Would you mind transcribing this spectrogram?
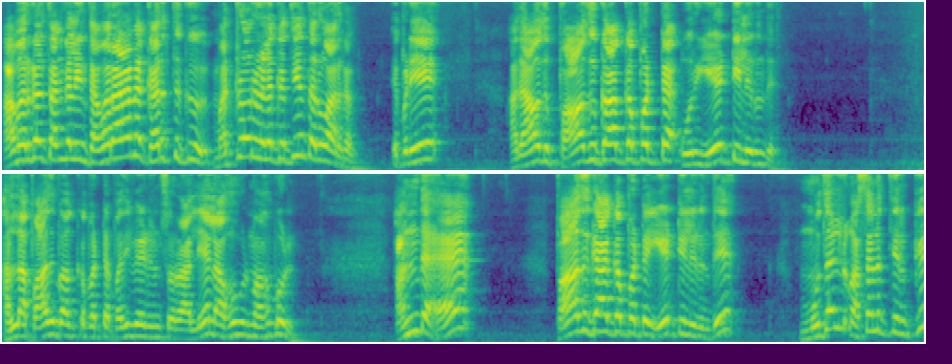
அவர்கள் தங்களின் தவறான கருத்துக்கு மற்றொரு விளக்கத்தையும் தருவார்கள். எப்படி அதாவது பாதுகாக்கப்பட்ட ஒரு ஏட்டிலிருந்து. அல்லாஹ் பாதுகாக்கப்பட்ட பதிவேடுன்னு சொல்கிறாள் இல்லையா? லஹூல் மஹபூல். அந்த பாதுகாக்கப்பட்ட ஏட்டிலிருந்து முதல் வசனத்திற்கு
